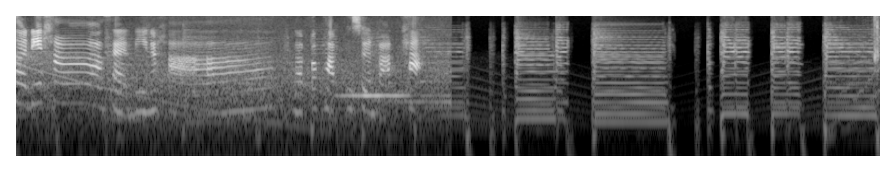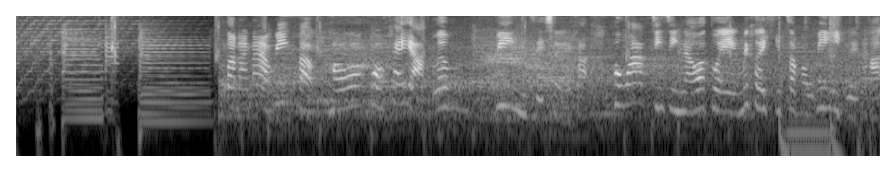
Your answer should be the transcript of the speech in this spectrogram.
สวัสดีค่ะ แสนดีนะคะนัทประพัฒน์เผชิญรัตน์ค่ะ ตอนนั้นอะวิ่งแบบเพราะเพราะแค่อยากเริ่มวิ่งเฉยๆค่ะ เพราะว่าจริง ๆ แล้วอะตัวเองไม่เคยคิดจะมาวิ่งอีกเลยนะคะ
